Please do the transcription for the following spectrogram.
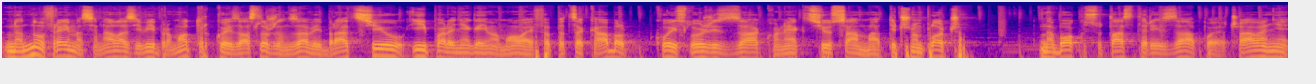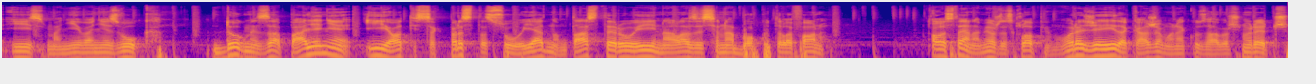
Na dnu frejma se nalazi vibromotor koji je zaslužen za vibraciju i pored njega imamo ovaj FPC kabel koji služi za konekciju sa matičnom pločom. Na boku su tasteri za pojačavanje i smanjivanje zvuka. Dugme za paljenje i otisak prsta su u jednom tasteru i nalaze se na boku telefona. Ostaje nam još da sklopimo uređaj i da kažemo neku završnu reč.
